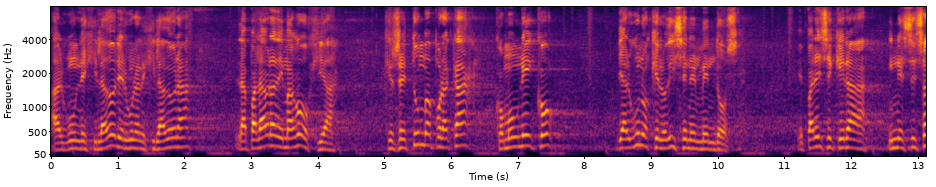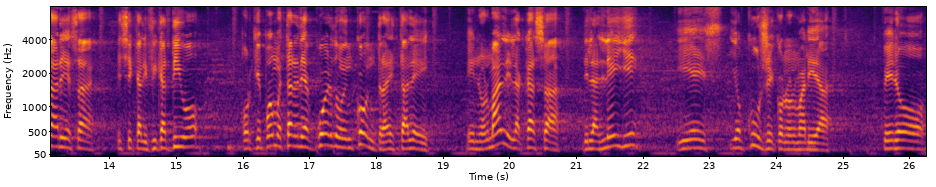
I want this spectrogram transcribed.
algún legislador y alguna legisladora, la palabra demagogia, que retumba por acá como un eco de algunos que lo dicen en Mendoza. Me parece que era innecesario ese calificativo porque podemos estar de acuerdo o en contra de esta ley. Es normal en la Casa de las Leyes y, es, y ocurre con normalidad, pero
